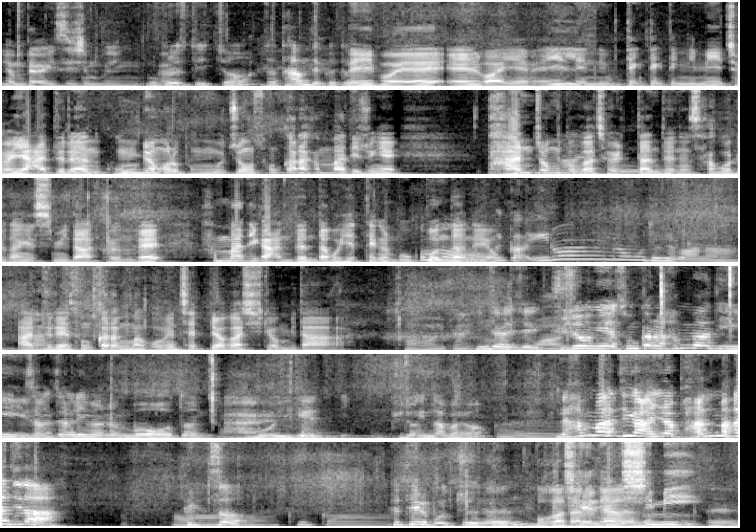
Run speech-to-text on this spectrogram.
연배가 있으신 분인가. 뭐 그럴 수도 있죠. 자 다음 댓글도. 네이버의 LYM1님 땡땡땡님이 저희 아들은 공병으로 복무 중 손가락 한 마디 중에 반 정도가 아이고. 절단되는 사고를 당했습니다. 그런데 한 마디가 안 된다고 혜택을 못 어머, 본다네요. 그러니까 이런 경우 되게 많아. 아들의 손가락만 보면 제 뼈가 시려옵니다. 아, 그러니까 이제 와, 규정에 손가락 한 마디 이상 잘리면은 뭐 어떤 아이. 뭐 이게 이- 규정 있나 봐요. 음. 근데 한 마디가 아니라 반 마디다. 그래서 아, 그러니까. 혜택을 못 주는. 뭐가 제일 다르냐? 핵심이 예.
